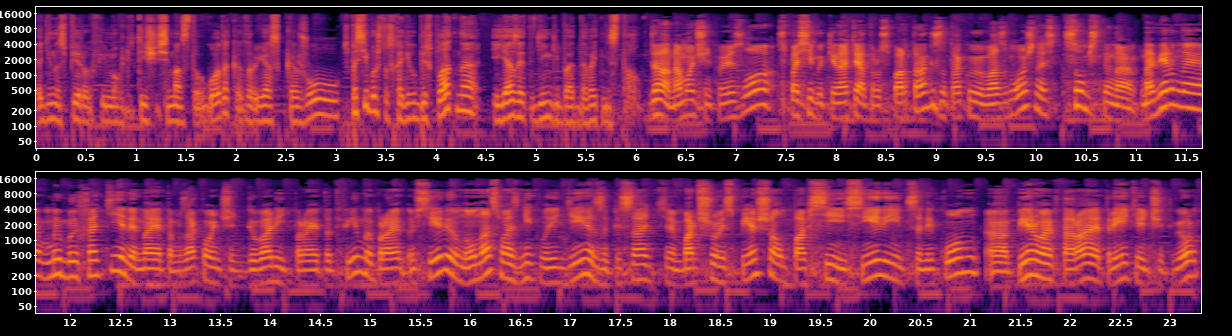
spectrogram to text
один из первых фильмов 2017 года, который я скажу... Спасибо, что сходил бесплатно, и я за это деньги бы отдавать не стал. Да, нам очень повезло. Спасибо кинотеатру «Спартак» за такую возможность. Собственно, наверное, мы бы хотели на этом закончить говорить про этот фильм и про эту серию, но у нас возникла идея записать большой спешл по всей серии целиком. Э, первая, вторая, третья, четвертая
